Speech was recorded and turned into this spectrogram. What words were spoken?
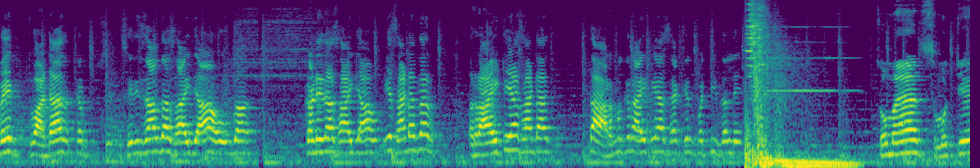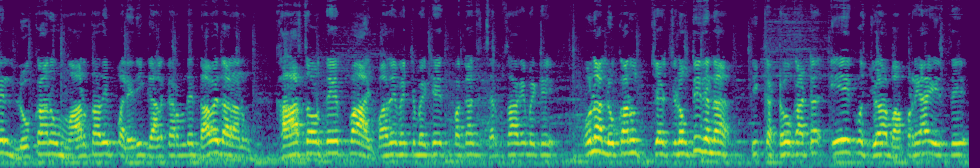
ਵੀ ਤੁਹਾਡਾ ਸ੍ਰੀ ਸਾਹਿਬ ਦਾ ਸਾਈਜ਼ ਆ ਹੋਊਗਾ, ਕੜੇ ਦਾ ਸਾਈਜ਼ ਆ ਹੋਊ। ਇਹ ਸਾਡਾ ਤਾਂ ਰਾਈਟ ਆ, ਸਾਡਾ ਧਾਰਮਿਕ ਰਾਈਟ ਆ ਸੈਕਸ਼ਨ 25 ਥੱਲੇ। ਸੋ ਮੈਂ ਸਮੁੱਚੇ ਲੋਕਾਂ ਨੂੰ ਮਾਨਵਤਾ ਦੇ ਭਲੇ ਦੀ ਗੱਲ ਕਰਨ ਦੇ ਦਾਅਵੇਦਾਰਾਂ ਨੂੰ, ਖਾਸ ਤੌਰ ਤੇ ਭਾਜਪਾ ਦੇ ਵਿੱਚ ਬੈਠੇ, ਪੱਗਾਂ 'ਚ ਸਿਰ ਫਸਾ ਕੇ ਬੈਠੇ, ਉਹਨਾਂ ਲੋਕਾਂ ਨੂੰ ਚ- ਚੁਣੌਤੀ ਦਿੰਦਾ ਕਿ ਘੱਟੋ ਘੱਟ ਇਹ ਕੁਝ ਜਿਹੜਾ ਵਾਪਰ ਰਿਹਾ, ਇਸ ਤੇ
